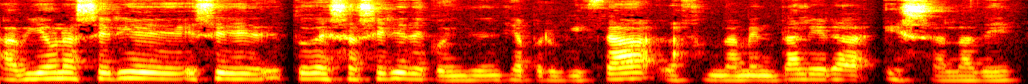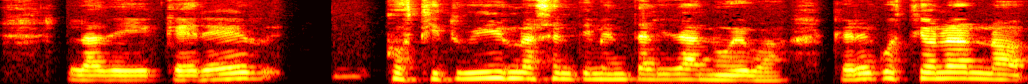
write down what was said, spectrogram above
había una serie, ese, toda esa serie de coincidencias, pero quizá la fundamental era esa, la de, la de querer constituir una sentimentalidad nueva, querer cuestionarnos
